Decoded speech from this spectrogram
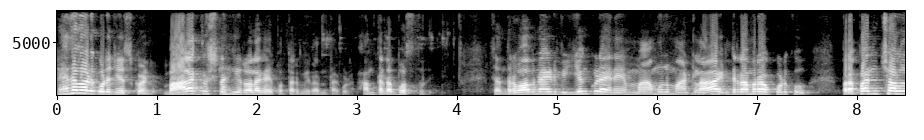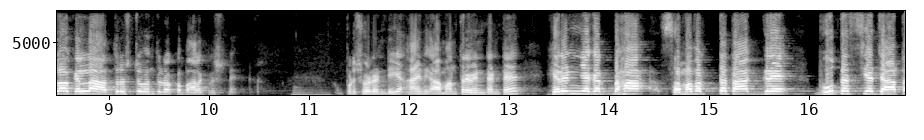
పేదవాడు కూడా చేసుకోండి. బాలకృష్ణ హీరోలాగా అయిపోతారు మీరంతా కూడా. అంత డబ్బు వస్తుంది. చంద్రబాబు నాయుడు వియ్యం కూడా ఆయన. మామూలు మాటల ఎన్టీ రామారావు కొడుకు. ప్రపంచంలోకెల్లా అదృష్టవంతుడు ఒక బాలకృష్ణే. ఇప్పుడు చూడండి ఆయన ఆ మంత్రం ఏంటంటే హిరణ్యగర్భ సమవర్తతాగ్రే భూతస్య జాత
